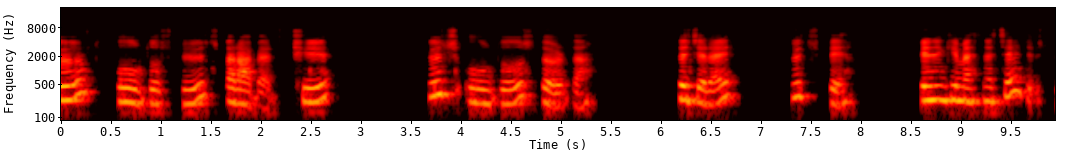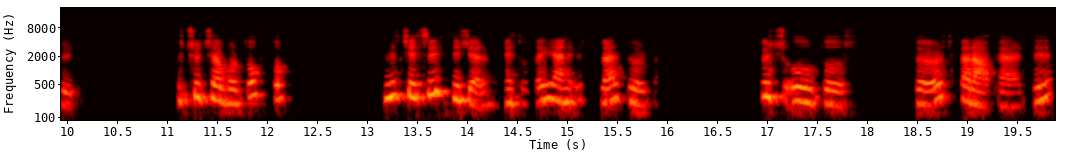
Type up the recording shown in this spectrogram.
4 ulduz 3 bərabər 2. 3 ulduz 4-ə. Seçərək 3B. B-nin qiyməti neçə idi? 3 idi. 3-ü 3-ə vurduq, 9. İndi keçirik digər metoda, yəni 3 ilə 4-ə. 3 ulduz 4 bərabərdir.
